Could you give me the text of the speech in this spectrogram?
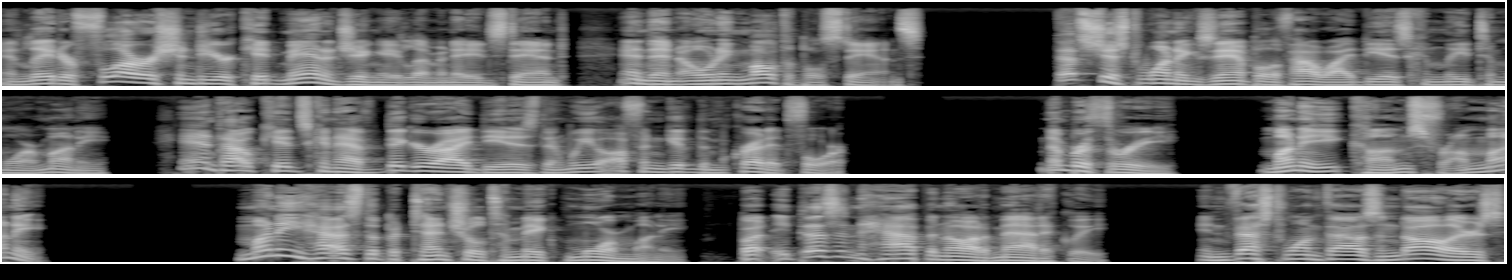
and later flourish into your kid managing a lemonade stand and then owning multiple stands. That's just one example of how ideas can lead to more money and how kids can have bigger ideas than we often give them credit for. Number three, money comes from money. Money has the potential to make more money, but it doesn't happen automatically. Invest $1,000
